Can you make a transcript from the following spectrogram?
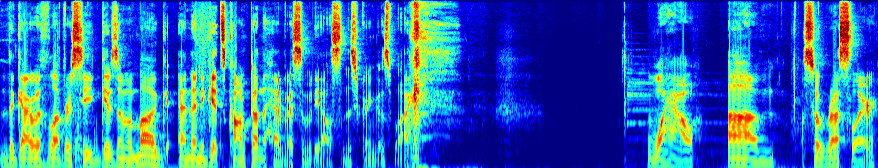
the guy with leprosy gives him a mug, and then he gets conked on the head by somebody else, and the screen goes black. wow. Um. So Rustler,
